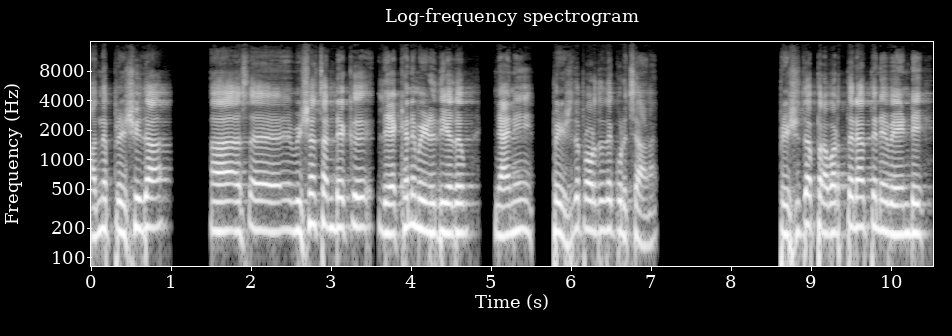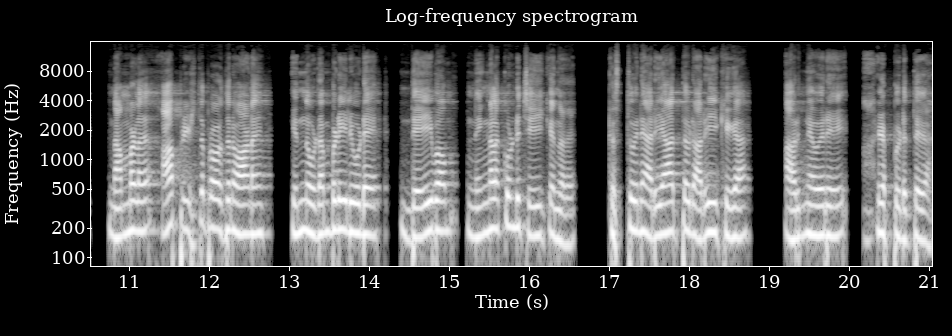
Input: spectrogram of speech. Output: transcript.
അന്ന് പ്രഷിത വിഷൻ സൺഡേക്ക് ലേഖനം എഴുതിയതും ഞാൻ ഈ പ്രഷിത പ്രവർത്തനത്തെക്കുറിച്ചാണ്. പ്രഷിത പ്രവർത്തനത്തിന് വേണ്ടി നമ്മൾ ആ പ്രഷിത പ്രവർത്തനമാണ് ഇന്ന് ഉടമ്പടിയിലൂടെ ദൈവം നിങ്ങളെക്കൊണ്ട് ചെയ്യിക്കുന്നത്. ക്രിസ്തുവിനെ അറിയാത്തവർ അറിയിക്കുക അറിഞ്ഞവരെ ആഴപ്പെടുത്തുക.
